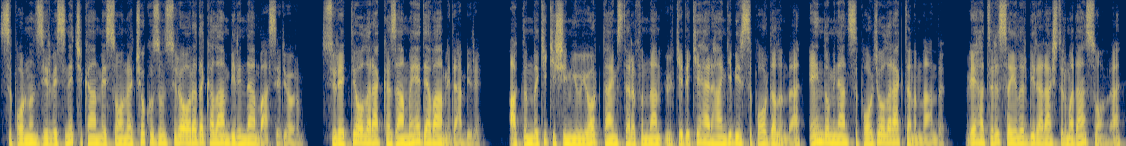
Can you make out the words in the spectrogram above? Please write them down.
sporunun zirvesine çıkan ve sonra çok uzun süre orada kalan birinden bahsediyorum. Sürekli olarak kazanmaya devam eden biri. Aklımdaki kişi New York Times tarafından ülkedeki herhangi bir spor dalında en dominant sporcu olarak tanımlandı ve hatırı sayılır bir araştırmadan sonra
